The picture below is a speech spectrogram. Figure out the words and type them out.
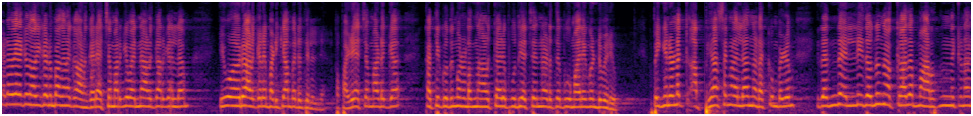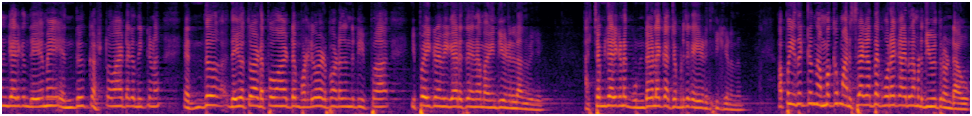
ഇടവകരൊക്കെ നോക്കിക്കഴിയുമ്പോൾ അങ്ങനെ കാണും. കാര്യം അച്ഛന്മാർക്ക് വരുന്ന ആൾക്കാർക്കെല്ലാം ഈ ഓരോ ആൾക്കാരെയും പഠിക്കാൻ പറ്റത്തില്ല അപ്പോൾ പഴയ അച്ഛന്മാരൊക്കെ കത്തിക്കുതും കൊണ്ടുവന്ന ആൾക്കാർ പുതിയ അച്ഛന്റെ അടുത്ത് പൂമാലയും കൊണ്ടുവരും. അപ്പോൾ ഇങ്ങനെയുള്ള അഭ്യാസങ്ങളെല്ലാം നടക്കുമ്പോഴും ഇതെന്ത് എല്ലാം ഇതൊന്നും നോക്കാതെ മറന്നു നിൽക്കണമെന്ന് വിചാരിക്കും. ദൈവമേ എന്ത് കഷ്ടമായിട്ടൊക്കെ നിൽക്കണം. എന്ത് ദൈവത്തോട് അടുപ്പമായിട്ടും പള്ളിയോട് അടുപ്പമായിട്ട് നിന്നിട്ട് ഇപ്പോൾ ഇപ്പോൾ ഇരിക്കുന്ന വികാരത്തെ ഞാൻ മൈൻഡ് ചെയ്യണില്ല എന്ന് വിചാരിക്കും. അച്ഛൻ വിചാരിക്കണ ഗുണ്ടകളെയൊക്കെ അച്ഛൻ പിടിച്ച് കൈയെടുത്തിരിക്കണമെന്ന് അപ്പോൾ ഇതൊക്കെ നമുക്ക് മനസ്സിലാകാത്ത കുറേ കാര്യം നമ്മുടെ ജീവിതത്തിലുണ്ടാവും.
